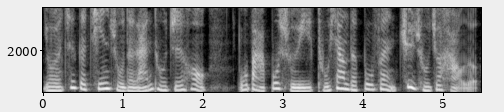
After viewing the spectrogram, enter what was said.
有了这个清楚的蓝图之后，我把不属于图像的部分去除就好了。”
